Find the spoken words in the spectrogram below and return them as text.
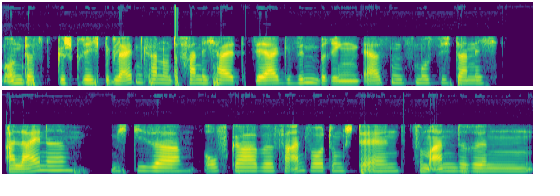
und das Gespräch begleiten kann. Und das fand ich halt sehr gewinnbringend. Erstens musste ich dann nicht alleine mich dieser Aufgabe, Verantwortung stellen. Zum anderen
